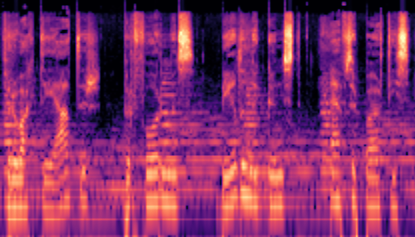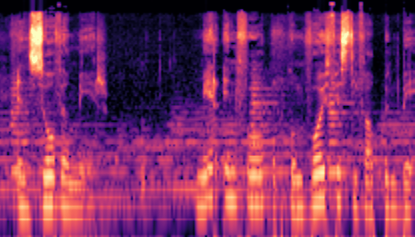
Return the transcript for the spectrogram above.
Verwacht theater, performance, beeldende kunst, afterparties en zoveel meer. Meer info op convoyfestival.be.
